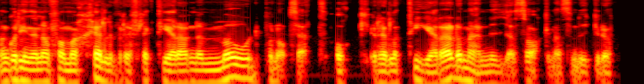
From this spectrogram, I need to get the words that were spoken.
man går in i någon form av självreflekterande mode på något sätt och relaterar de här nya sakerna som dyker upp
